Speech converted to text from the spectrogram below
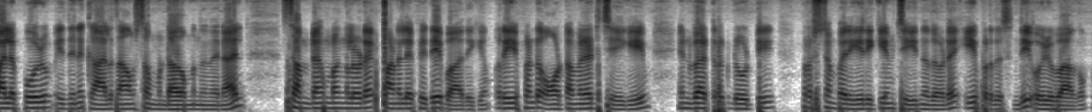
പലപ്പോഴും ഇതിന് കാലതാമസം ഉണ്ടാകുമെന്നതിനാൽ സംരംഭങ്ങളുടെ പണലഭ്യതയെ ബാധിക്കും. റീഫണ്ട് ഓട്ടോമേറ്റ് ചെയ്യുകയും ഇൻവെർട്ടർ ഡ്യൂട്ടി പ്രശ്നം പരിഹരിക്കുകയും ചെയ്യുന്നതോടെ ഈ പ്രതിസന്ധി ഒഴിവാകും.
